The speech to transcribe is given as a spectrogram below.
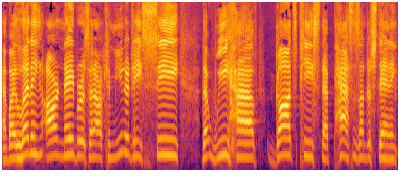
And by letting our neighbors and our community see that we have God's peace that passes understanding,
